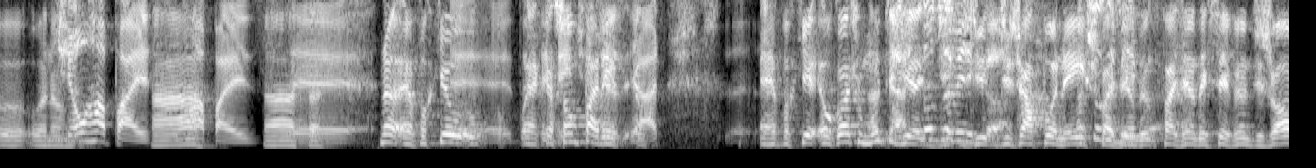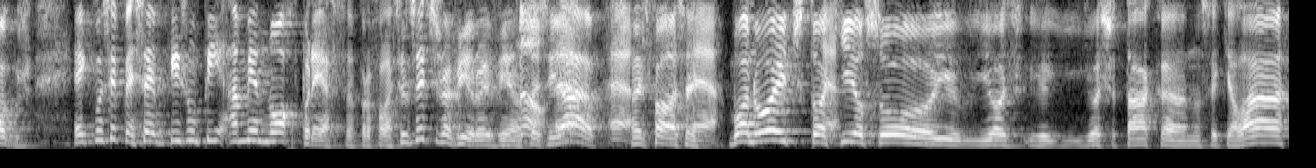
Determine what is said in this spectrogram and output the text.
Ou, ou não? Tinha um rapaz, Ah, um rapaz. ah, tá. é, Não, é porque. eu- é, é, que é só um parênteses. É porque eu gosto muito de, de- de- de japonês fazendo, fazendo esse evento de jogos. É que você percebe que eles não têm a menor pressa pra falar assim. Não sei se vocês já viram o evento. Não, assim, é, ah, é, eles falam assim: é. boa noite, tô É. aqui, eu sou Yosh- Yoshitaka, não sei o que lá,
